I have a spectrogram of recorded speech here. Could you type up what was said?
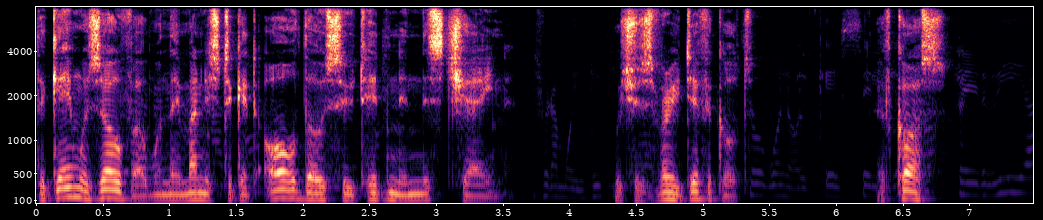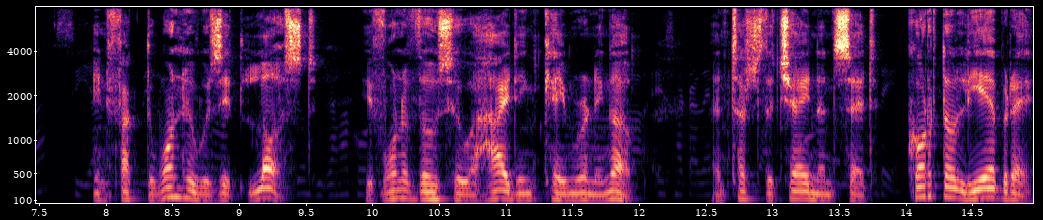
The game was over when they managed to get all those who'd hidden in this chain, which was very difficult. Of course, in fact, the one who was it lost if one of those who were hiding came running up and touched the chain and said, Corto liebre.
